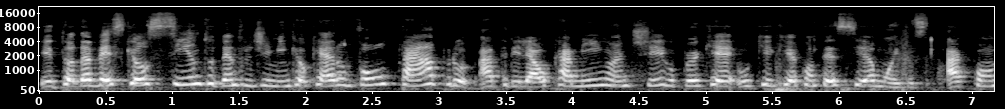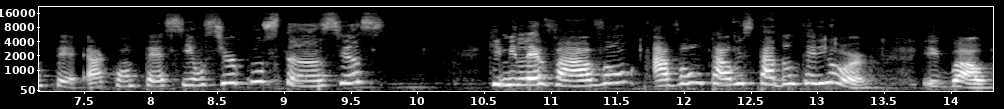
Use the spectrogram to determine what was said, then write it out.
e toda vez que eu sinto dentro de mim que eu quero voltar pro, a trilhar o caminho antigo, porque o que, que acontecia muito? Aconte, aconteciam circunstâncias que me levavam a voltar ao estado anterior igual,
